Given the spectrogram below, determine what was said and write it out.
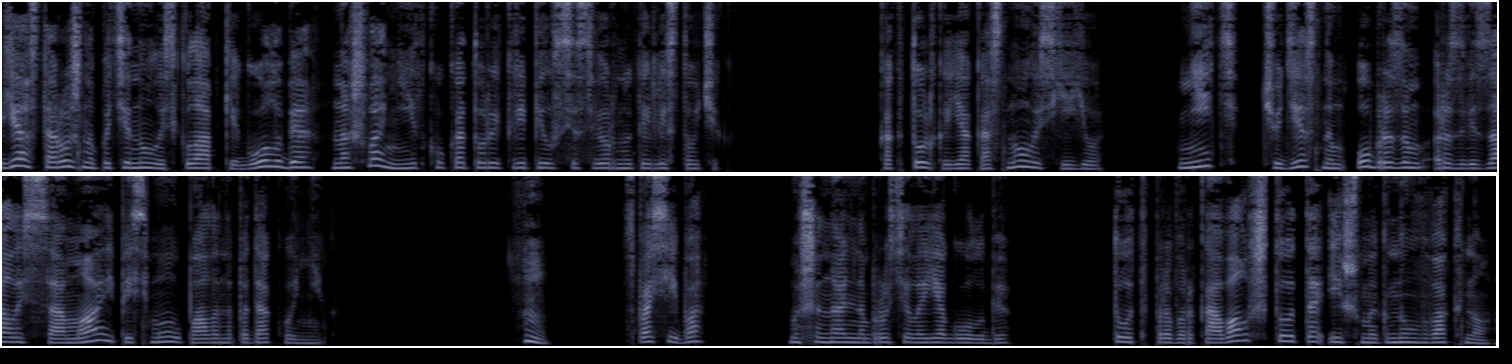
Я осторожно потянулась к лапке голубя, нашла нитку, которой крепился свернутый листочек. Как только я коснулась ее, нить чудесным образом развязалась сама, и письмо упало на подоконник. «Хм, спасибо», — машинально бросила я голубю. Тот проворковал что-то и шмыгнул в окно.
